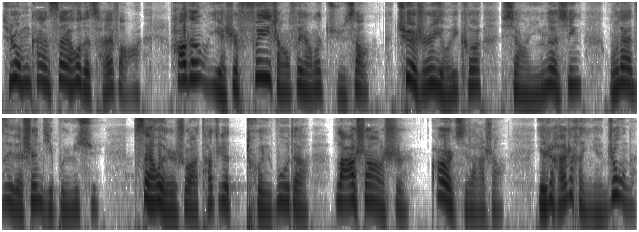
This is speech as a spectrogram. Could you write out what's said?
其实我们看赛后的采访啊，哈登也是非常非常的沮丧，确实有一颗想赢的心，无奈自己的身体不允许。赛后也是说啊，他这个腿部的拉伤是二级拉伤，也是还是很严重的。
